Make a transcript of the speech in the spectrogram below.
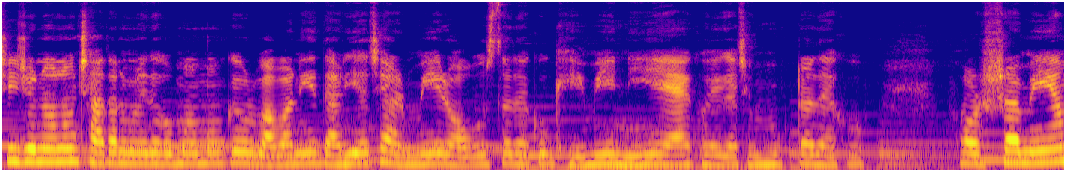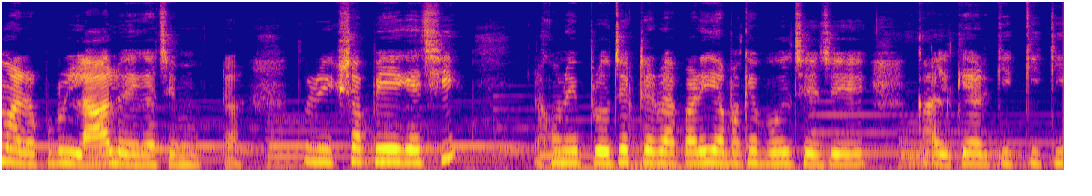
সেই জন্য আলাম ছাতার মনে দেখো মামাকে ওর বাবা নিয়ে দাঁড়িয়ে আছে আর মেয়ের অবস্থা দেখো, ঘেমে নিয়ে এক হয়ে গেছে মুখটা দেখো। ফর্সা মেয়ে আমার, পুরো লাল হয়ে গেছে মুখটা। তো রিক্সা পেয়ে গেছি। এখন এই প্রজেক্টের ব্যাপারেই আমাকে বলছে যে, কালকে আর কি, কী কী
